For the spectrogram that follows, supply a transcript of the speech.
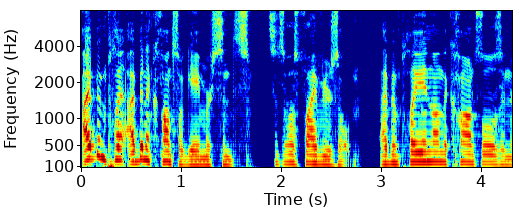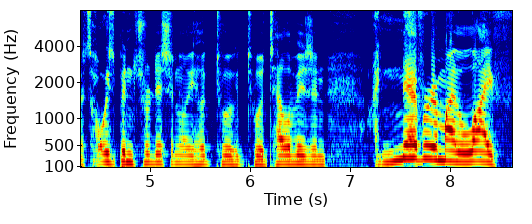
I've been playing. I've been a console gamer since since I was five years old. I've been playing on the consoles, and it's always been traditionally hooked to a, to a television. I never in my life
